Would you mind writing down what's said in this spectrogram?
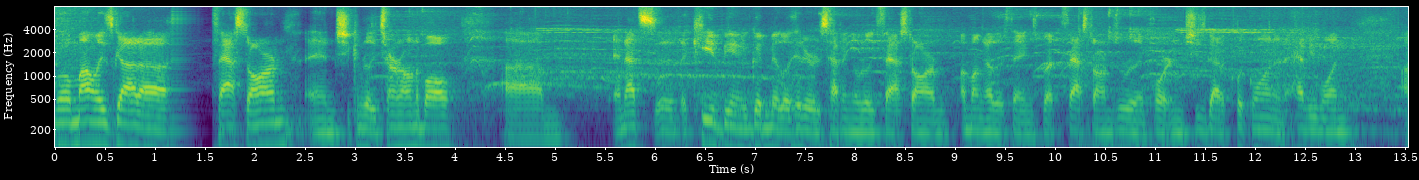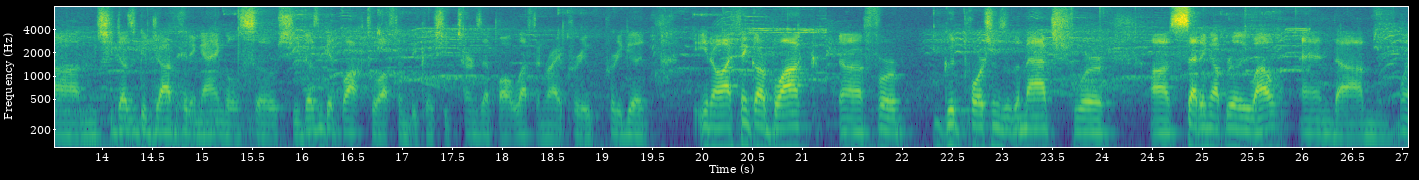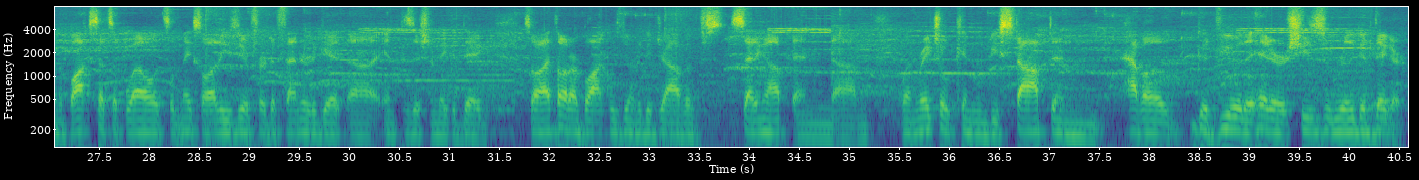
Well, Molly's got a fast arm, and she can really turn on the ball. Um, and that's uh, the key of being a good middle hitter is having a really fast arm, among other things. But fast arms are really important. She's got a quick one and a heavy one. Um, she does a good job hitting angles, so she doesn't get blocked too often because she turns that ball left and right pretty pretty good. You know, I think our block uh, for good portions of the match were uh, setting up really well, and um, when the block sets up well, it makes it a lot easier for a defender to get uh, in position to make a dig. So I thought our block was doing a good job of setting up, and um, when Rachel can be stopped and have a good view of the hitter, she's a really good digger.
